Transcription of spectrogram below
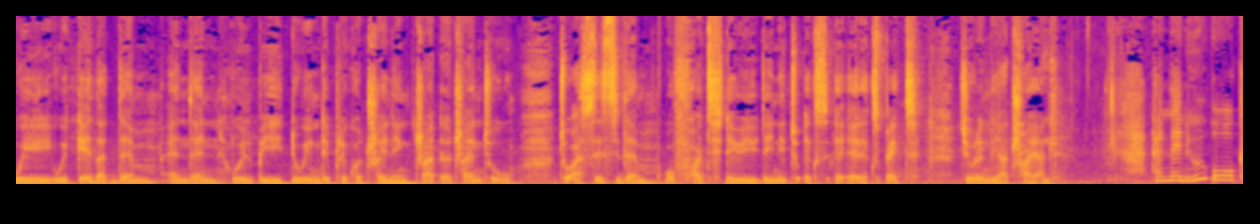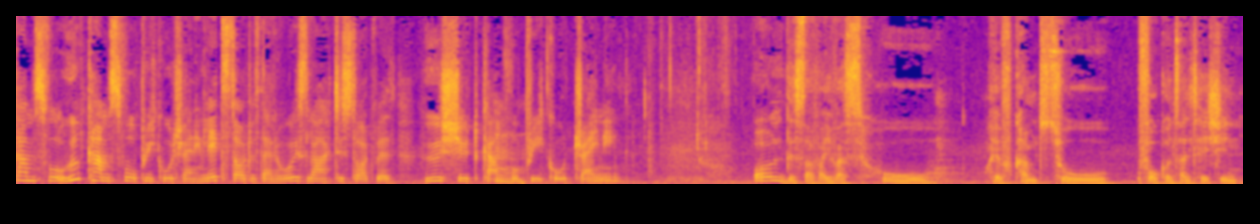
We we gather them and then we'll be doing the pre-court training, try, uh, trying to to assist them of what they, they need to ex- uh, expect during their trial. And then who all comes for who comes for pre-court training? Let's start with that. I always like to start with who should come for pre-court training. all the survivors who have come to for consultation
